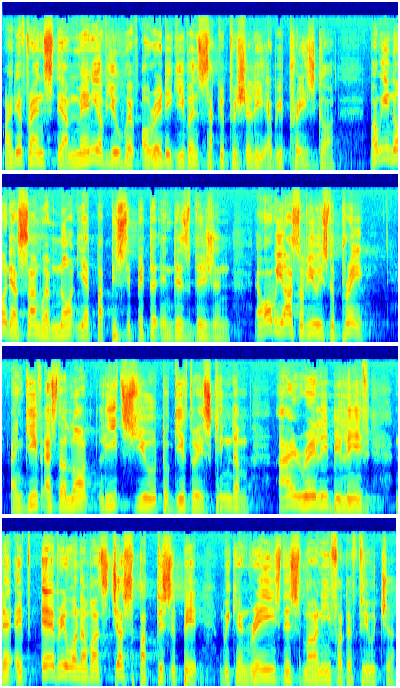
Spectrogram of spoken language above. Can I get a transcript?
My dear friends, there are many of you who have already given sacrificially and we praise God. But we know there are some who have not yet participated in this vision. And all we ask of you is to pray and give as the Lord leads you to give to His kingdom I really believe that if every one of us just participate, we can raise this money for the future.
